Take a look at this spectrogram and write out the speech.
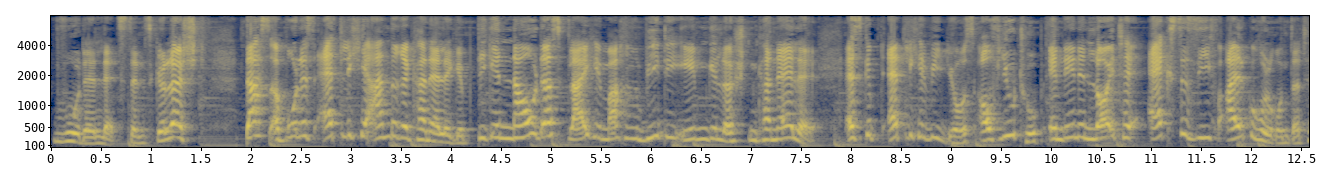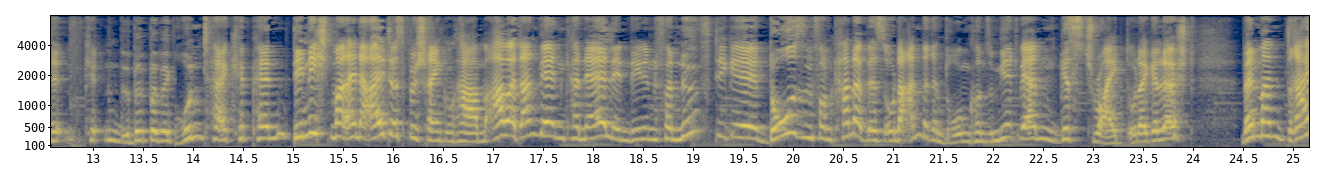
wurde letztens gelöscht. Das, obwohl es etliche andere Kanäle gibt, die genau das gleiche machen wie die eben gelöschten Kanäle. Es gibt etliche Videos auf YouTube, in denen Leute exzessiv Alkohol runterkippen, runterkippen, die nicht mal eine Altersbeschränkung haben, aber dann werden Kanäle, in denen vernünftige Dosen von Cannabis oder anderen Drogen konsumiert werden, gestrikt oder gelöscht. Wenn man drei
